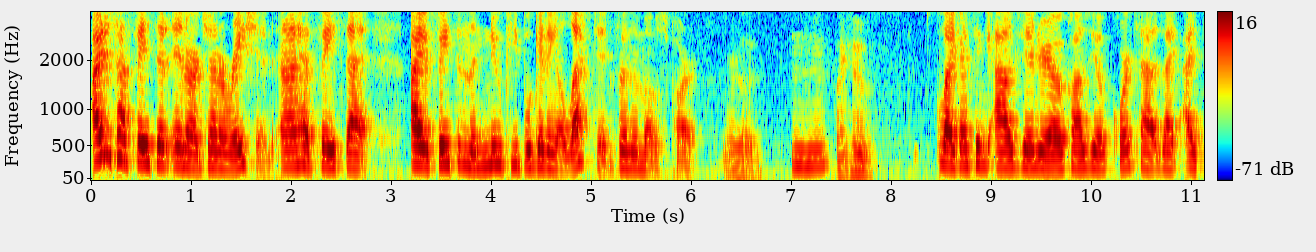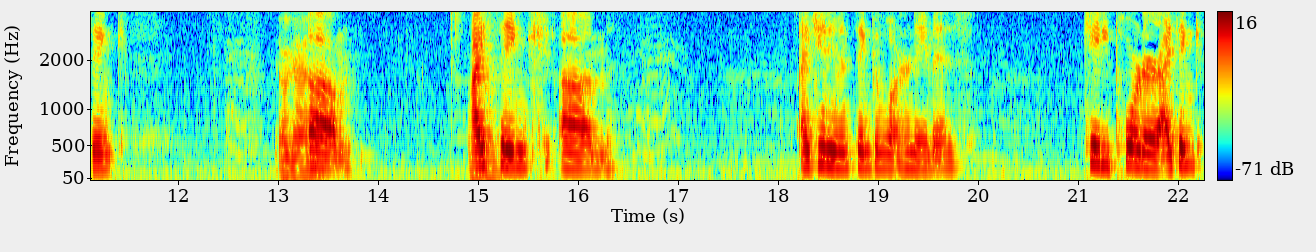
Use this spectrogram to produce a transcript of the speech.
I just have faith in, in our generation. And I have faith that I have faith in the new people getting elected for the most part. Really. hmm Like who? Like I think Alexandria Ocasio Cortez. I I think Okay. um I think um I can't even think of what her name is. Katie Porter. I think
